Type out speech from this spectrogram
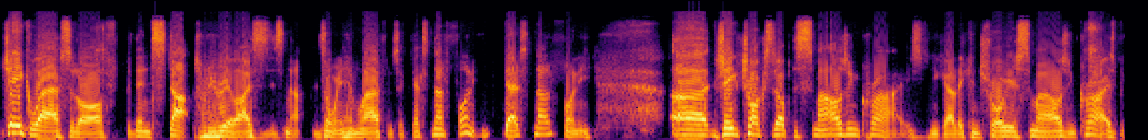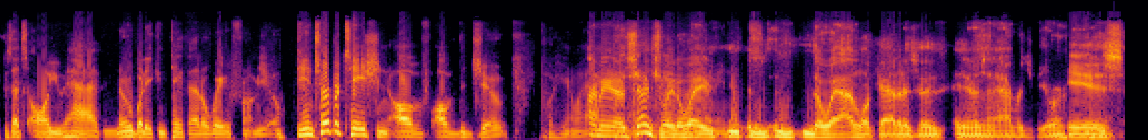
Jake laughs it off, but then stops when he realizes it's not. It's only him laughing. He's like, "That's not funny. That's not funny." Uh, Jake chalks it up to smiles and cries. You got to control your smiles and cries because that's all you have. Nobody can take that away from you. The interpretation of of the joke. Put here in my. I mean, essentially, the way the way I look at it as a as an average viewer is,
